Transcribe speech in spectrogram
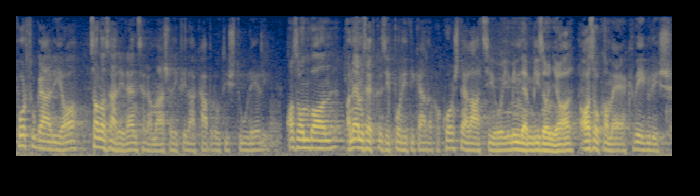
Portugália szalazári rendszer a második világháborút is túléli. Azonban a nemzetközi politikának a konstellációi minden bizonyal azok, amelyek végül is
